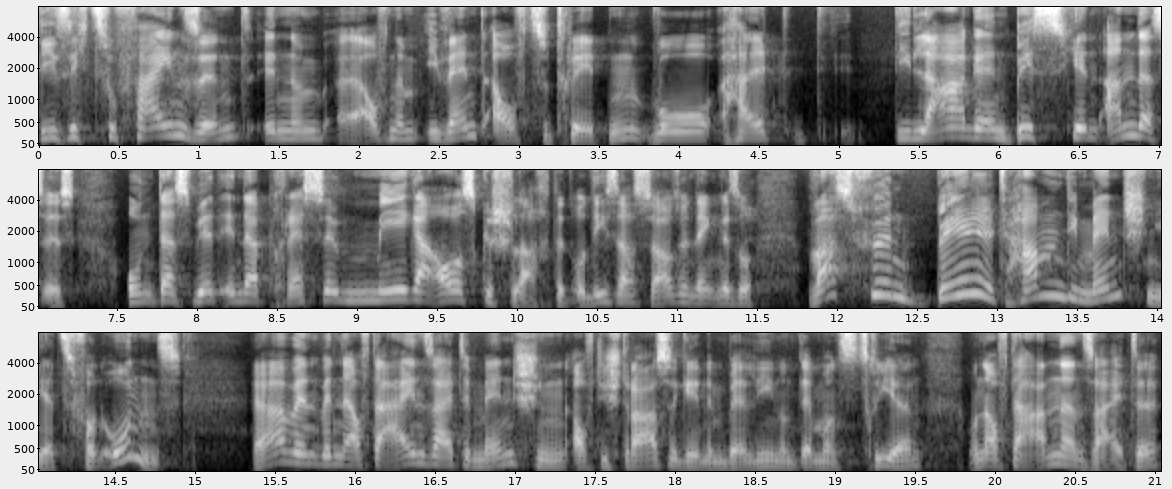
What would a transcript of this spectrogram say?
die sich zu fein sind, in einem, äh, auf einem Event aufzutreten, wo halt die Lage ein bisschen anders ist. Und das wird in der Presse mega ausgeschlachtet. Und ich saß zu Hause und denke mir so, was für ein Bild haben die Menschen jetzt von uns? Ja, wenn, wenn auf der einen Seite Menschen auf die Straße gehen in Berlin und demonstrieren und auf der anderen Seite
